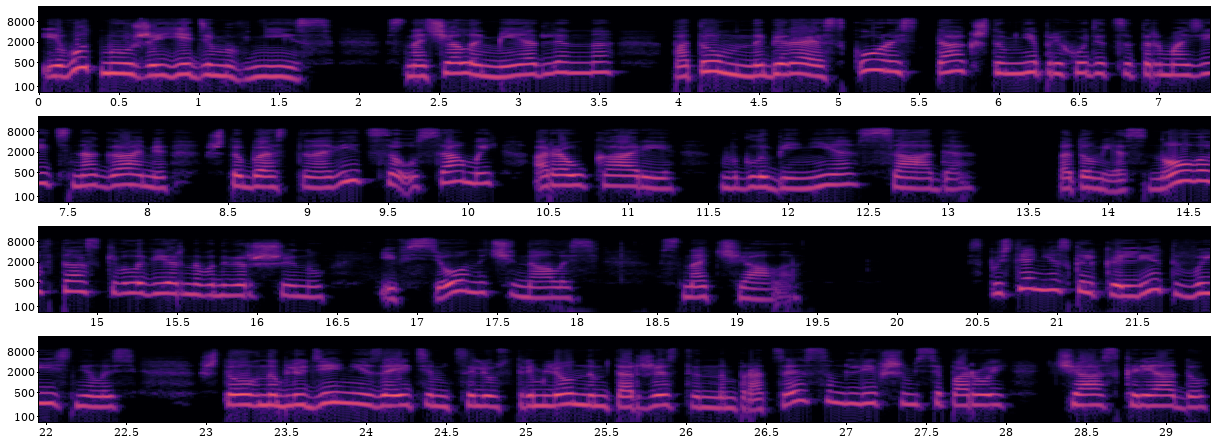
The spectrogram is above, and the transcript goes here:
И вот мы уже едем вниз, сначала медленно, потом набирая скорость так, что мне приходится тормозить ногами, чтобы остановиться у самой араукарии в глубине сада. Потом я снова втаскивала верного на вершину, и все начиналось сначала. Спустя несколько лет выяснилось, что в наблюдении за этим целеустремленным торжественным процессом, длившимся порой час к ряду,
